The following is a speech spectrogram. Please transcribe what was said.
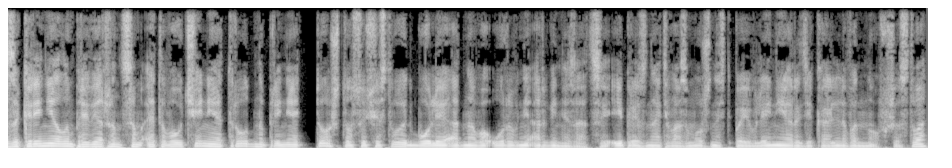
Закоренелым приверженцам этого учения трудно принять то, что существует более одного уровня организации, и признать возможность появления радикального новшества,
